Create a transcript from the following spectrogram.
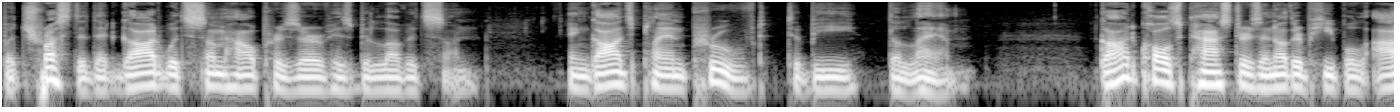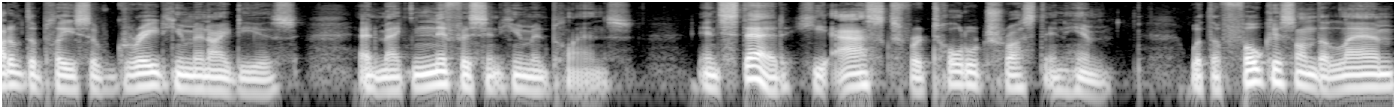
but trusted that God would somehow preserve his beloved son. And God's plan proved to be the Lamb. God calls pastors and other people out of the place of great human ideas and magnificent human plans. Instead, he asks for total trust in him, with a focus on the Lamb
